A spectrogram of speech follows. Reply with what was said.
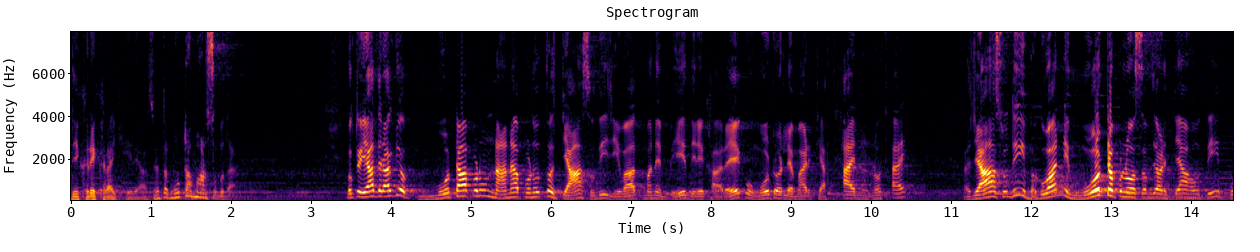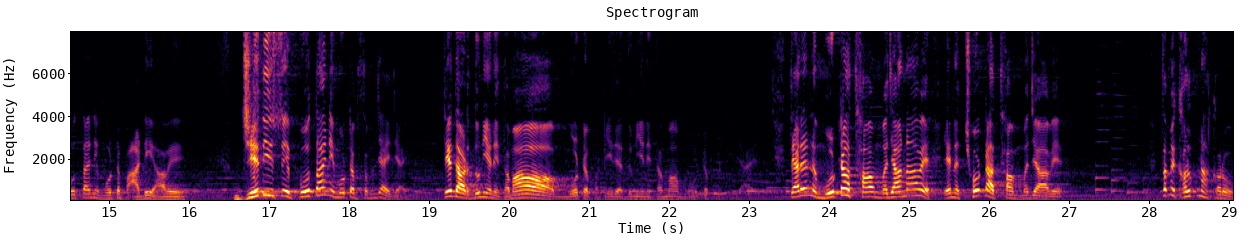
દેખરેખ રાખી રહ્યા છે. તો મોટા માણસો બધા. ભક્તો, યાદ રાખજો, મોટાપણું, નાનાપણું તો ત્યાં સુધી જીવાત્માને ભેદ રેખા રહે હું મોટો એટલે મારે ત્યાં થાય ને ન થાય. જ્યાં સુધી ભગવાનની મોટપ ન સમજાણ ત્યાં સુધી પોતાની મોટપ આડે આવે. જે દિવસે પોતાની મોટપ સમજાઈ જાય, તે દાડ દુનિયાની તમામ મોટપ હટી જાય, દુનિયાની તમામ મોટપ હટી જાય. ત્યારે એને મોટા થાવ મજા ના આવે, એને છોટા થાવ મજા આવે. તમે કલ્પના કરો,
